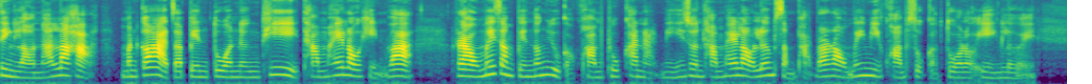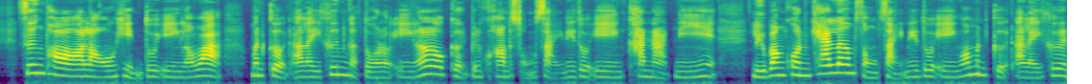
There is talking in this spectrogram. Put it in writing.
สิ่งเหล่านั้นล่ะค่ะ มันก็อาจจะเป็นตัวหนึ่งที่ทำให้เราเห็นว่า เราไม่จำเป็นต้องอยู่กับความทุกข์ขนาดนี้ จนทำให้เราเริ่มสัมผัสว่าเราไม่มีความสุขกับตัวเราเองเลย ซึ่งพอเราเห็นตัวเองแล้วว่ามันเกิดอะไรขึ้นกับตัวเราเอง แล้วเราเกิดเป็นความสงสัยในตัวเองขนาดนี้ หรือบางคนแค่เริ่มสงสัยในตัวเองว่ามันเกิดอะไรขึ้น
